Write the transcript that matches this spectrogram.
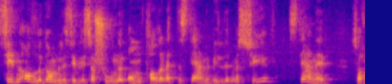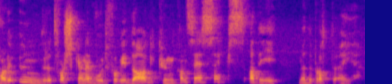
Siden alle gamle sivilisasjoner omtaler dette stjernebildet med syv stjerner, så har det undret forskerne hvorfor vi i dag kun kan se seks av de med det blotte øyet.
